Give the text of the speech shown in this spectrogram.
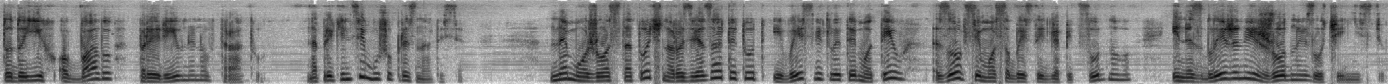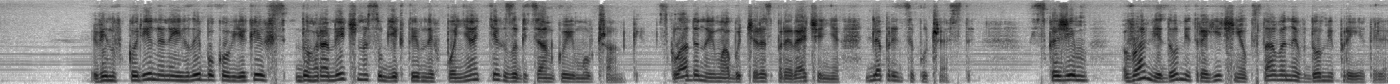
то до їх обвалу прирівнено втрату. Наприкінці мушу признатися. Не можу остаточно розв'язати тут і висвітлити мотив зовсім особистий для підсудного і не зближений з жодною злочинністю. Він вкорінений глибоко в якихось догранично суб'єктивних поняттях з обіцянкою мовчанки, складеною, мабуть, через приречення для принципу чести. Скажімо, вам відомі трагічні обставини в домі приятеля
